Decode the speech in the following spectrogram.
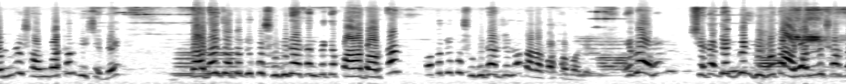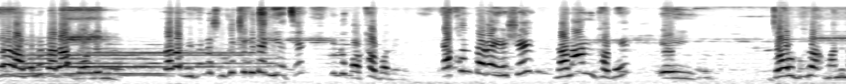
ধর্মীয় সংগঠন হিসেবে তাদের যতটুকু সুবিধা এখান থেকে পাওয়া দরকার, ততটুকু সুবিধার জন্য তারা কথা বলে। এবং সেটা দেখবেন বিগত আওয়ামী সরকারের আমলে তারা বলেনি তারা বিভিন্ন সুযোগ সুবিধা নিয়েছে কিন্তু কথা বলেনি। এখন তারা এসে নানান ভাবে এই জল ঘোলা মানে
